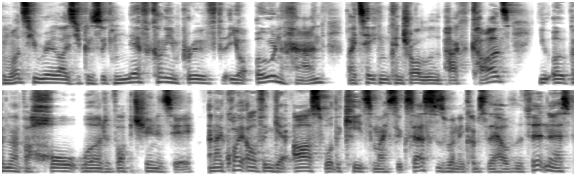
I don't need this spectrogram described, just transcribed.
And once you realize you can significantly improve your own hand by taking control of the pack of cards, you open up a whole world of opportunity. And I quite often get asked what the key to my success is when it comes to the health and fitness.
